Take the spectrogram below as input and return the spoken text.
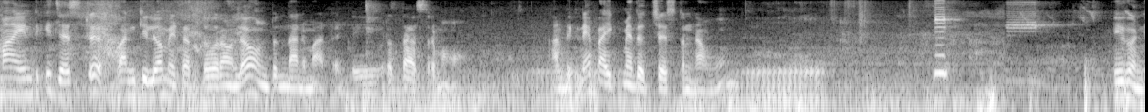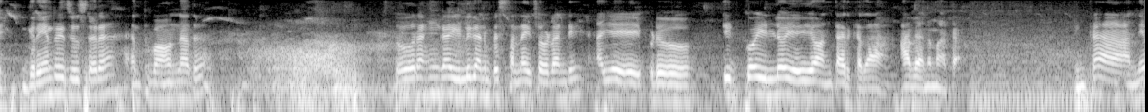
మా ఇంటికి జస్ట్ వన్ కిలోమీటర్ దూరంలో ఉంటుందన్నమాట అండి వృద్ధాశ్రమం. అందుకనే బైక్ మీద వచ్చేస్తున్నాము. ఇదిగోండి గ్రీనరీ చూసారా? ఎంత బాగున్నదో. దూరంగా ఇల్లు కనిపిస్తున్నాయి చూడండి. అయ్యే ఇప్పుడు టిట్కో ఇల్లు ఏయో అంటారు కదా అవి అనమాట ఇంకా అన్నీ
